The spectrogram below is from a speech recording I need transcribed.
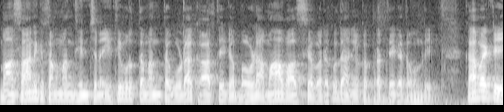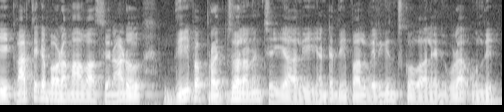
మాసానికి సంబంధించిన ఇతివృత్తం అంతా కూడా కార్తీక బహుళ అమావాస్య వరకు దాని యొక్క ప్రత్యేకత ఉంది. కాబట్టి కార్తీక బహుళ అమావాస్య నాడు దీప ప్రజ్వలనం చెయ్యాలి. అంటే దీపాలు వెలిగించుకోవాలి అని కూడా ఉంది.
